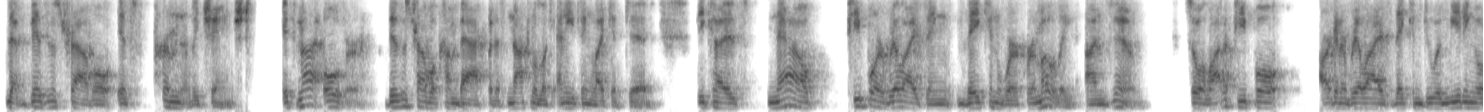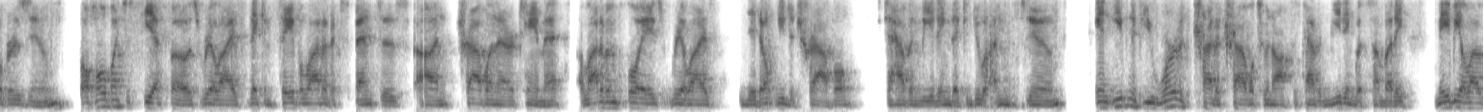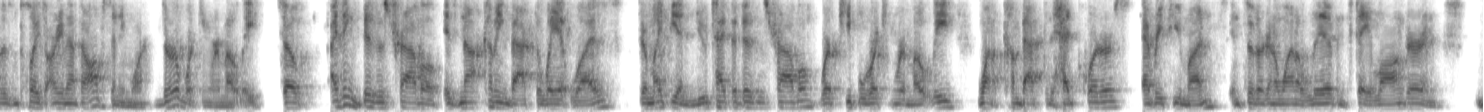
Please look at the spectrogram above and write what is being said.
that business travel is permanently changed. It's not over. Business travel will come back, but it's not going to look anything like it did because now people are realizing they can work remotely on Zoom. So a lot of people are going to realize they can do a meeting over Zoom. A whole bunch of CFOs realize they can save a lot of expenses on travel and entertainment. A lot of employees realize they don't need to travel to have a meeting. They can do it on Zoom. And even if you were to try to travel to an office to have a meeting with somebody, maybe a lot of those employees aren't even at the office anymore. They're working remotely. So I think business travel is not coming back the way it was. There might be a new type of business travel where people working remotely want to come back to the headquarters every few months. And so they're going to want to live and stay longer and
